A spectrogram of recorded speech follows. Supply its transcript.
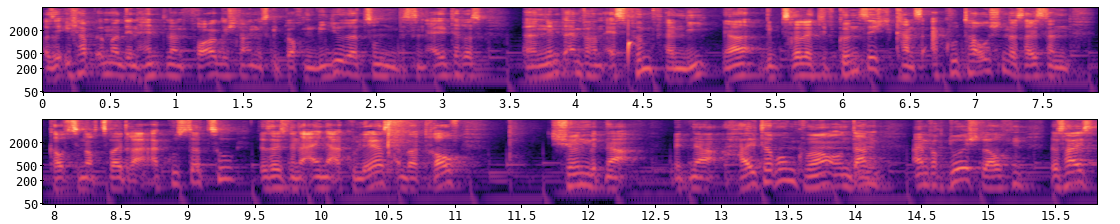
Also ich habe immer den Händlern vorgeschlagen, es gibt auch ein Video dazu, ein bisschen älteres. Äh, nehmt einfach ein S5-Handy, ja, gibt's relativ günstig, kannst Akku tauschen, das heißt, dann kaufst du noch zwei, drei Akkus dazu. Das heißt, wenn der eine Akku leer ist, einfach drauf, schön mit einer, mit einer Halterung und dann einfach durchlaufen. Das heißt,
